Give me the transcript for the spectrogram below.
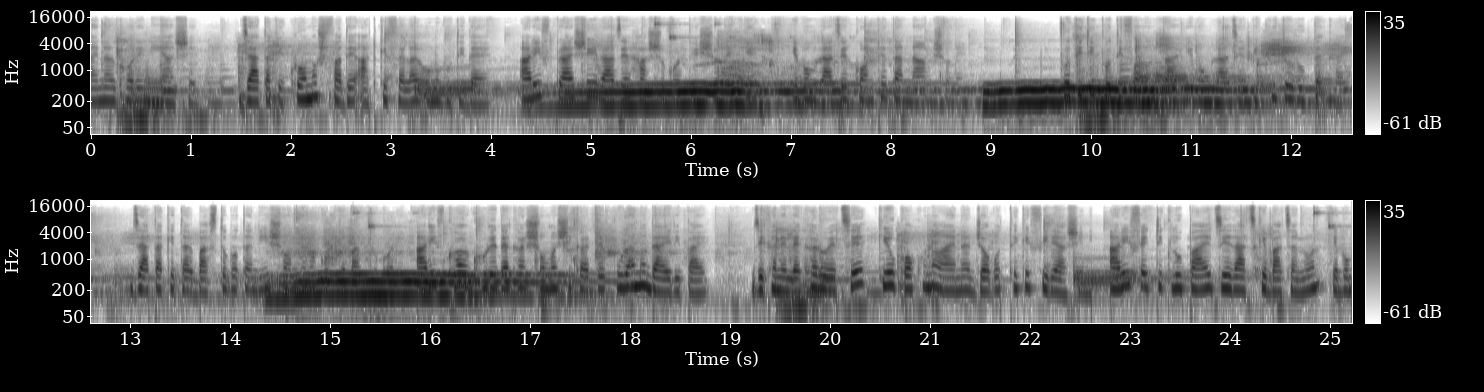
আয়নার ঘরে নিয়ে আসে, যা তাকে ক্রমশ ফাঁদে আটকে ফেলার অনুভূতি দেয়। আরিফ প্রায়শই রাজের হাস্যকর দৃশ্য দেখে এবং রাজের কণ্ঠে তার নাম শোনে। প্রতিটি প্রতিফলন তার এবং রাজের বিকৃত রূপ দেখায়, যা তাকে তার বাস্তবতা নিয়ে সন্দেহ করতে বাধ্য করে। আরিফ ঘর ঘুরে দেখার সময় শিকারদের পুরানো ডায়েরি পায়, যেখানে লেখা রয়েছে, কেউ কখনো আয়নার জগৎ থেকে ফিরে আসেনি। আরিফ একটি ক্লু পায় যে রাজকে বাঁচানোর এবং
